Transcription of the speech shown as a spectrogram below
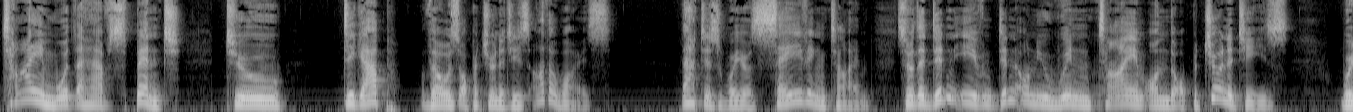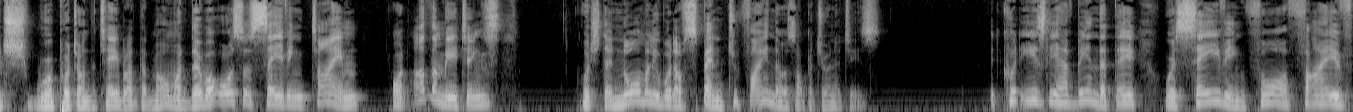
time would they have spent to dig up those opportunities otherwise? That is where you're saving time. So they didn't even, didn't only win time on the opportunities, which were put on the table at that moment, they were also saving time on other meetings which they normally would have spent to find those opportunities. It could easily have been that they were saving four or five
